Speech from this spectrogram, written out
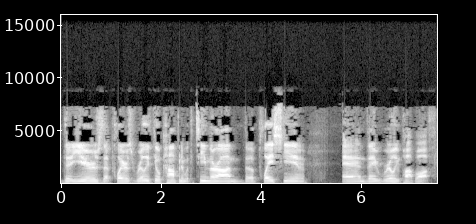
the years that players really feel confident with the team they're on, the play scheme, and they really pop off.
